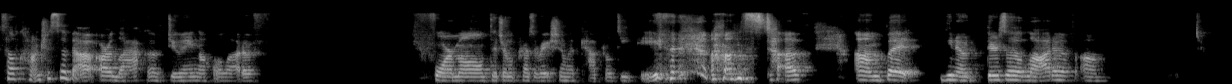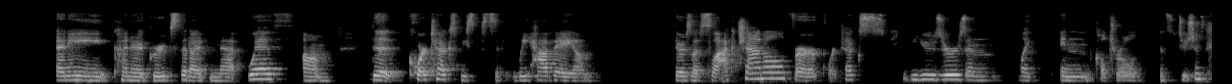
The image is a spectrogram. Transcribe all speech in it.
self-conscious about our lack of doing a whole lot of formal digital preservation with capital dp um, stuff um, but you know there's a lot of um, any kind of groups that I've met with, um, the Cortex, we specific, we have a, um, there's a Slack channel for Cortex users and like in cultural institutions.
